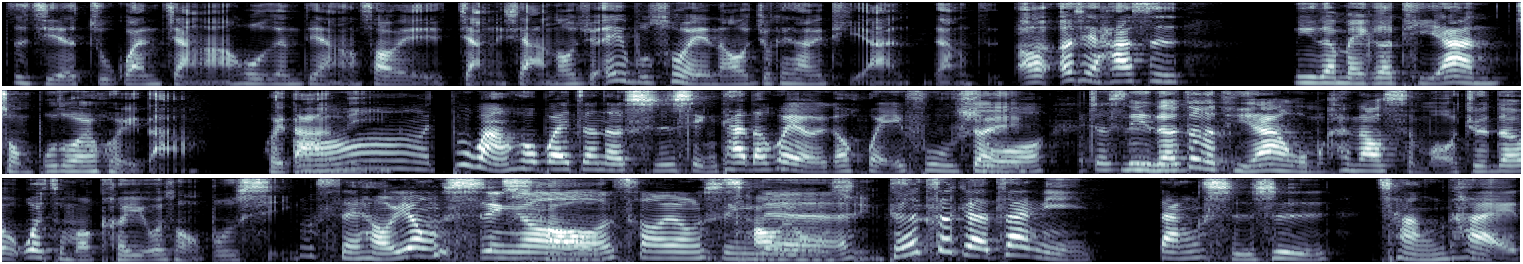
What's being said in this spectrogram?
自己的主管讲啊，或者跟店长稍微讲一下，然后觉得哎、诶不错哎，然后就可以上去提案这样子。而而且他是你的每个提案总部都会回答回答你。哦，不管会不会真的实行，他都会有一个回复说，就是你的这个提案，我们看到什么？觉得为什么可以，为什么不行？哇塞好用心哦，超用心的超，用心可是这个在你当时是常态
